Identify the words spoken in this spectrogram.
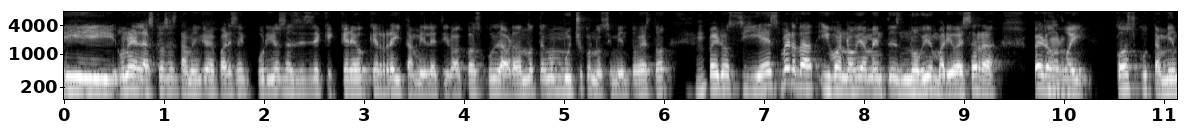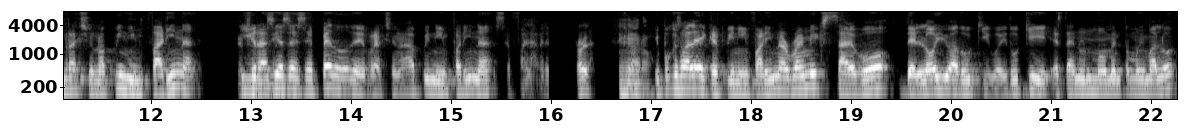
Y una de las cosas también que me parecen curiosas es de que creo que Rey también le tiró a Coscu. La verdad no tengo mucho conocimiento de esto, pero si es verdad, y bueno, obviamente es novio de María Becerra, pero Claro. güey, Coscu también reaccionó a Pininfarina. En Y gracias a ese pedo de reaccionar a Pininfarina, se fue a la verga la rola. Claro. Y poco se vale de que Pininfarina Remix salvó del hoyo a Duki, güey. Duki está en un momento muy malo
